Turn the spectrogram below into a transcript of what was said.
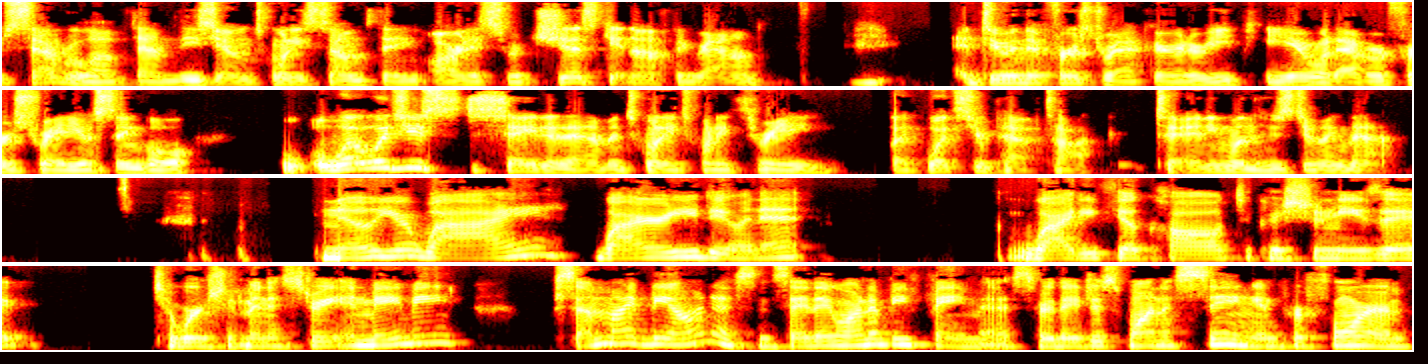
several of them. These young twenty something artists who are just getting off the ground, doing their first record or EP or whatever, first radio single. What would you say to them in 2023? Like, what's your pep talk to anyone who's doing that? know your why. Why are you doing it? Why do you feel called to Christian music, to worship ministry? And maybe some might be honest and say they want to be famous or they just want to sing and perform.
